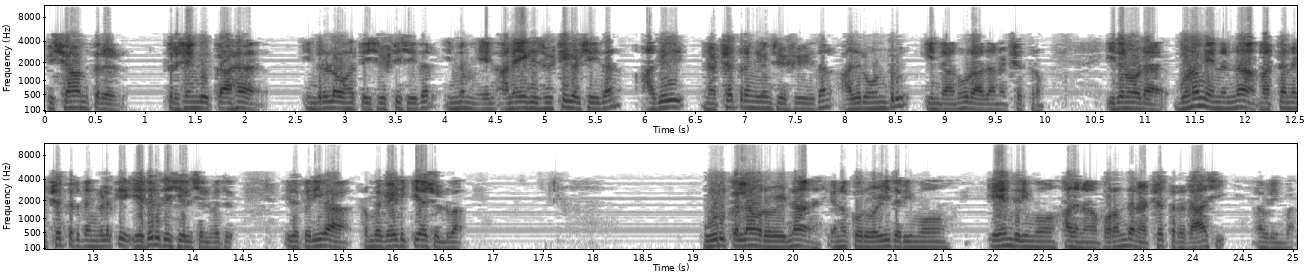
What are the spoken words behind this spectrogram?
விஸ்வாமித்திரர் திருசங்குக்காக இந்திரலோகத்தை சிருஷ்டி செய்தார் இன்னும் என் அநேக சிருஷ்டிகள் செய்தார் அதில் நட்சத்திரங்களையும் சிருஷ்டி செய்தார் அதில் ஒன்று இந்த அனுராதா நட்சத்திரம். இதனோட குணம் என்னன்னா மற்ற நட்சத்திரங்களுக்கு எதிர் திசையில் செல்வது. இத பெரியவா ரொம்ப வேடிக்கையா சொல்லுவா. ஊருக்கெல்லாம் ஒரு வழினா எனக்கு ஒரு வழி தெரியுமோ? ஏன் தெரியுமோ? அது நான் பிறந்த நட்சத்திர ராசி அப்படின்பா.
